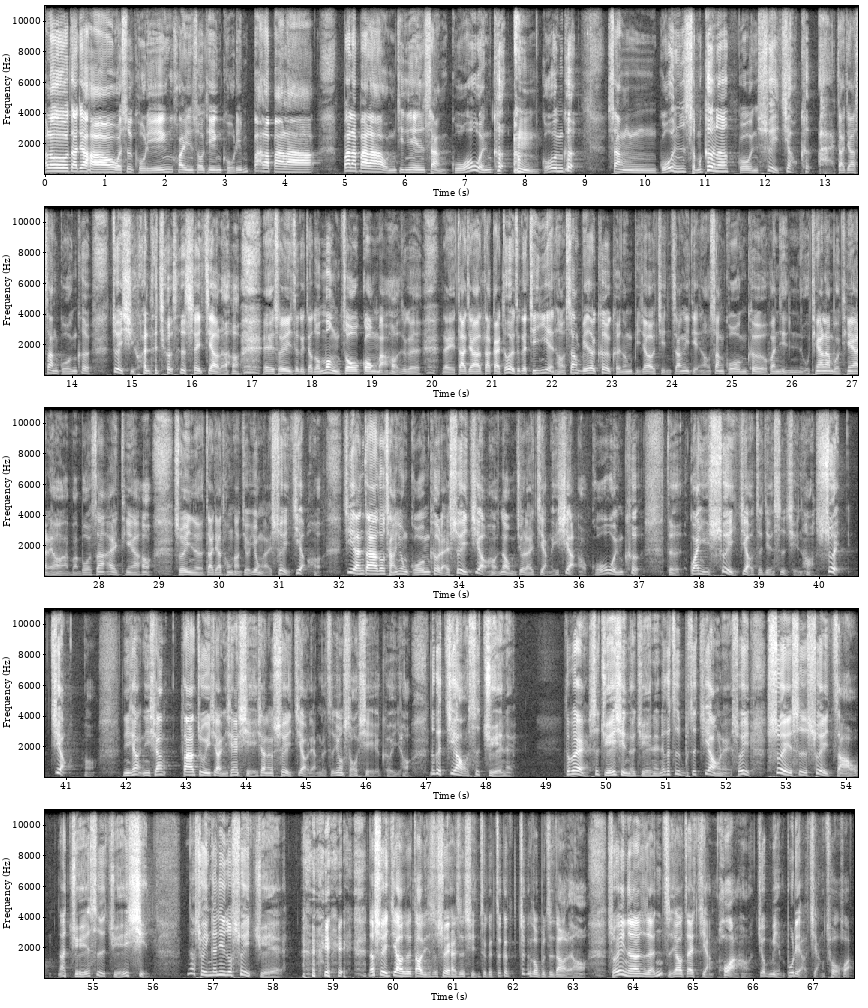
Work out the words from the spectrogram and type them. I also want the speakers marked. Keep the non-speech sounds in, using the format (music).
Speaker 1: Hello，大家好，我是苦林，欢迎收听苦林巴拉巴拉巴拉巴拉。我们今天上国文课，(clears throat) 国文课。上国文什么课呢？国文睡觉课。(laughs) 哎，大家上国文课最喜欢的就是睡觉了哈。(laughs) 哎，所以这个叫做梦周公嘛哈。这个哎，大家大概都有这个经验哈。上别的课可能比较紧张一点哈。上国文课，反正有听啦，没听了哈，嘛没啥爱听哈。所以呢，大家通常就用来睡觉哈。既然大家都常用国文课来睡觉哈，那我们就来讲一下啊，国文课的关于睡觉这件。事情哈，睡觉哦，你像你像大家注意一下，你现在写一下那个“睡觉”两个字，用手写也可以哈。那个“觉”是觉呢，对不对？是觉醒的觉呢，那个字不是觉呢。所以睡是睡着，那觉是觉醒，那所以应该念作睡觉。(laughs) 那睡觉的到底是睡还是醒？这个这个这个都不知道了哈。所以呢，人只要在讲话哈，就免不了讲错话。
